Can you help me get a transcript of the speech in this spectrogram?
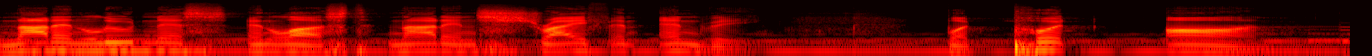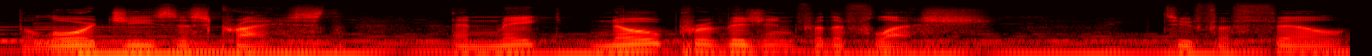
not in lewdness and lust, not in strife and envy, but put on the Lord Jesus Christ and make no provision for the flesh to fulfill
